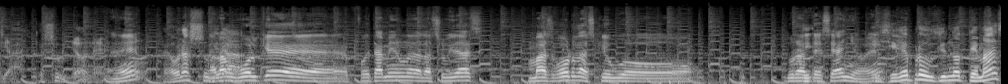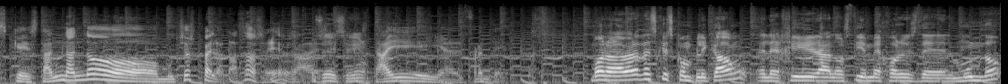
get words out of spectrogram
Hostia, qué subidón, ¿eh? ¿eh? Pero una subida... Alan Walker fue también una de las subidas más gordas que hubo durante Y- ese año, ¿eh? Y sigue produciendo temas que están dando muchos pelotazos, ¿eh? O sea, Sí, sí. Está ahí al frente. Bueno, la verdad es que es complicado elegir a los 100 mejores del mundo.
